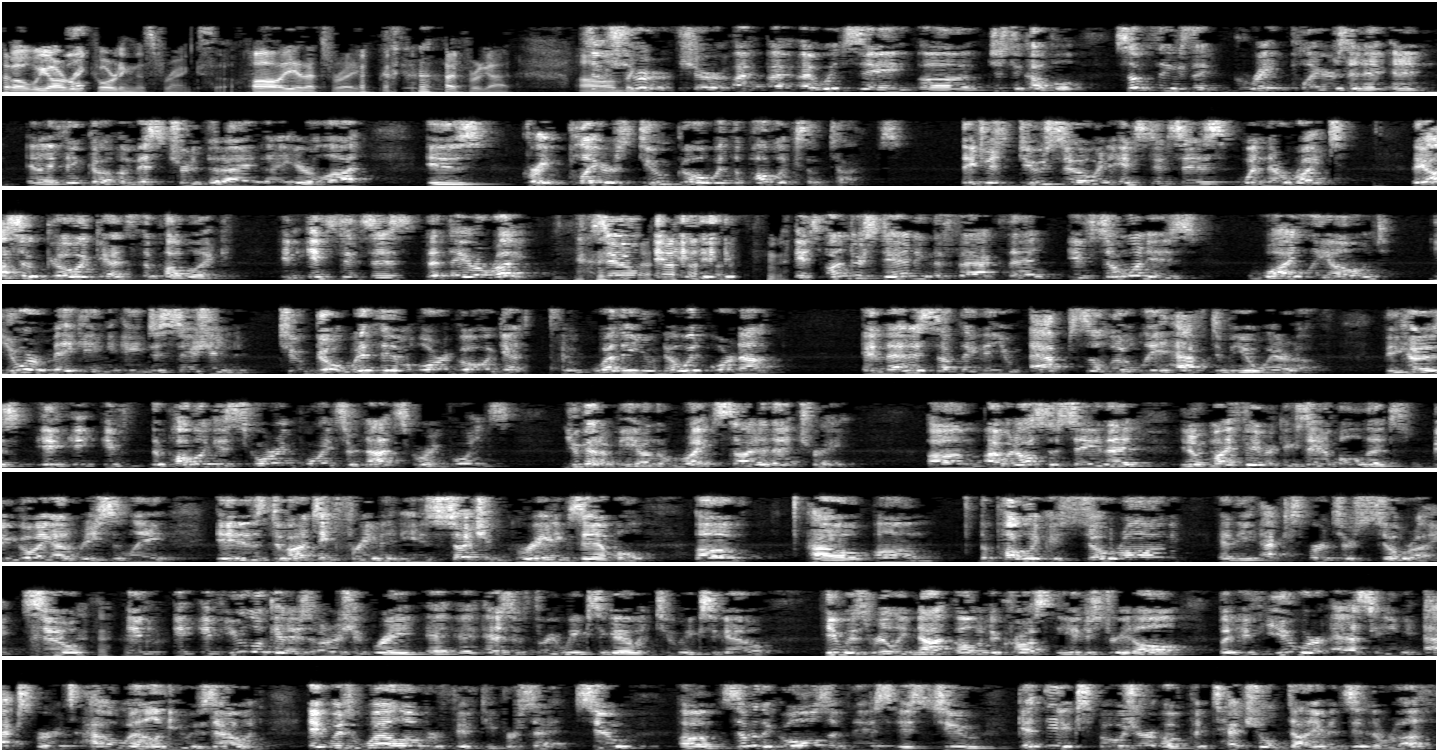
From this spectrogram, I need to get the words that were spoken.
well, we are recording this, Frank. So oh yeah, that's right. I forgot. Um, so but- sure, sure. I, I, I would say uh, just a couple. Some things that great players and and and I think a, a mistruth that I that I hear a lot is great players do go with the public sometimes. They just do so in instances when they're right. They also go against the public in instances that they are right. So it, it, it's understanding the fact that if someone is widely owned, you are making a decision to go with him or go against him, whether you know it or not. And that is something that you absolutely have to be aware of. Because if, if the public is scoring points or not scoring points, you got to be on the right side of that trade. Um, I would also say that, you know, my favorite example that's been going on recently is Devonta Freeman. He's such a great example of how um, the public is so wrong and the experts are so right. So if, if you look at his ownership rate as of three weeks ago and two weeks ago, he was really not owned across the industry at all. But if you were asking experts how well he was owned, it was well over 50%. So um, some of the goals of this is to get the exposure of potential diamonds in the rough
